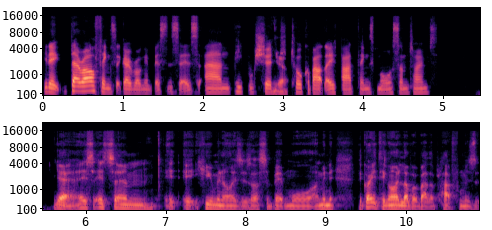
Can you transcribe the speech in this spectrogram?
you know, there are things that go wrong in businesses and people should yeah. talk about those bad things more sometimes. Yeah, it's it's um it, it humanizes us a bit more. I mean, the great thing I love about the platform is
